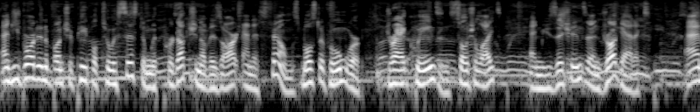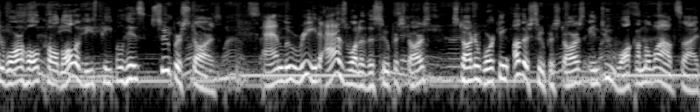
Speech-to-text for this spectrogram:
and he brought in a bunch of people to assist him with production of his art and his films, most of whom were drag queens and socialites, and musicians and drug addicts. And Warhol called all of these people his superstars. And Lou Reed, as one of the superstars, started working other superstars into Walk on the Wild Side.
